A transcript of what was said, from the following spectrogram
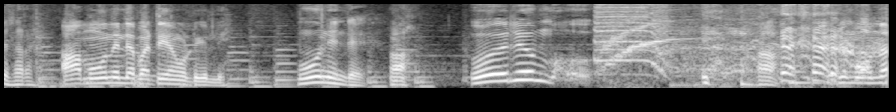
സാറേ. ആ മൂന്നിന്റെ പട്ടിക അങ്ങോട്ടില്ലേ മൂന്നിന്റെ. ഒരു മൂ- ആ. ഒരു മൂന്ന്?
